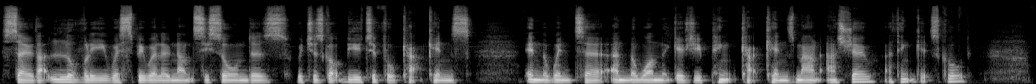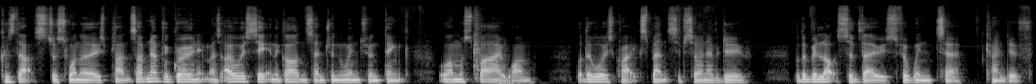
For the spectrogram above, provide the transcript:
So that lovely wispy willow Nancy Saunders, which has got beautiful catkins in the winter, and the one that gives you pink catkins, Mount Aso, I think it's called, because that's just one of those plants. I've never grown it. I always see it in the garden centre in the winter and think, oh, I must buy one, but they're always quite expensive, so I never do. But there'll be lots of those for winter kind of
